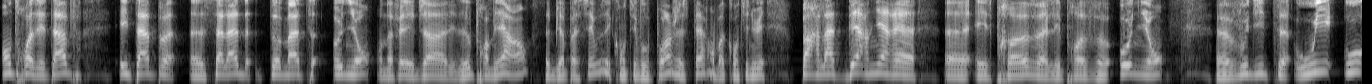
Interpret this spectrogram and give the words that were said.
En trois étapes. Étape salade, tomate, oignon. On a fait déjà les deux premières. Hein. C'est bien passé. Vous avez compté vos points, j'espère. On va continuer par la dernière épreuve, l'épreuve oignon. vous dites oui ou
